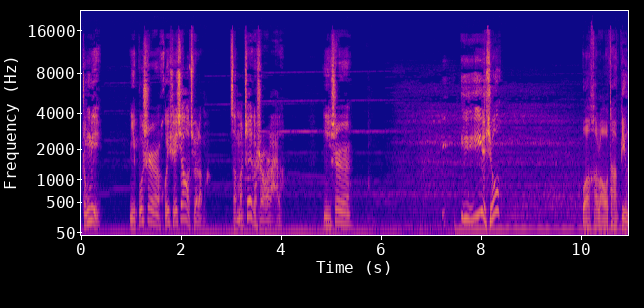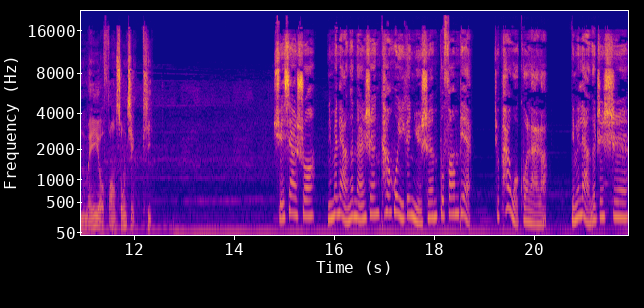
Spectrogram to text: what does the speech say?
钟丽，你不是回学校去了吗？怎么这个时候来了？你是叶叶修？我和老大并没有放松警惕。学校说你们两个男生看护一个女生不方便，就派我过来了。你们两个这是？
